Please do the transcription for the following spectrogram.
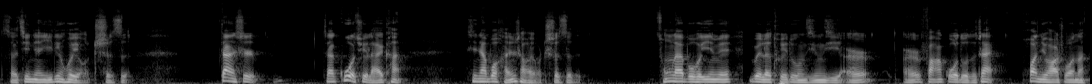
所以今年一定会有赤字。但是在过去来看，新加坡很少有赤字的，从来不会因为为了推动经济而而发过多的债。换句话说呢，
